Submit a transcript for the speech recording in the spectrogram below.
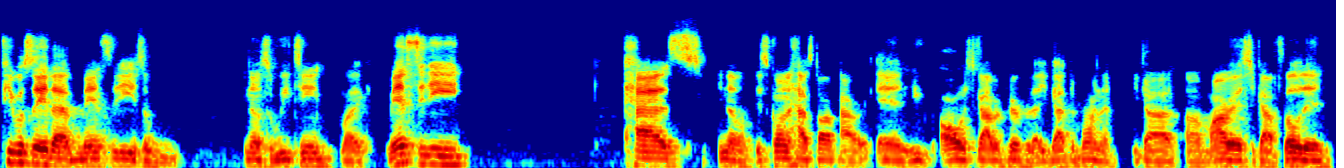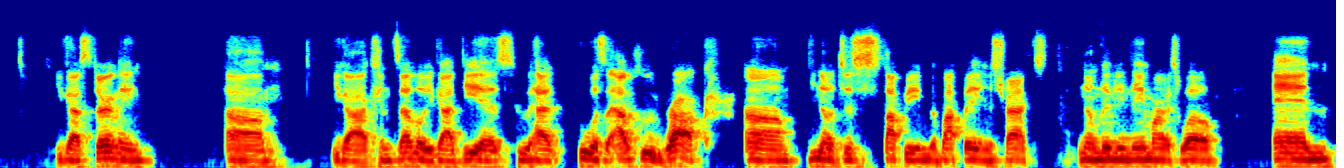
people say that Man City is a you know it's a weak team. Like Man City has, you know, it's going to have star power, and you always got to prepare for that. You got De Bruyne, you got um, you got Foden, you got Sterling, um, you got Cancelo, you got Dias, who had who was an absolute rock. Um, you know, just stopping Mbappe in his tracks. You know, limiting Neymar as well, and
